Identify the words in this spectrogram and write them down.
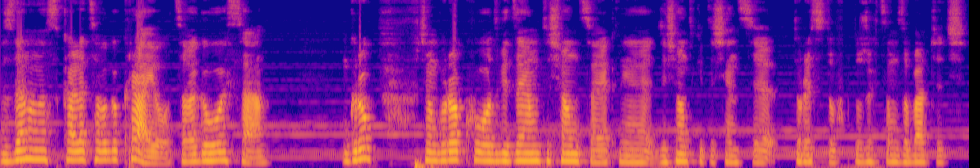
znaną na skalę całego kraju, całego USA. Grób w ciągu roku odwiedzają tysiące, jak nie dziesiątki tysięcy turystów, którzy chcą zobaczyć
